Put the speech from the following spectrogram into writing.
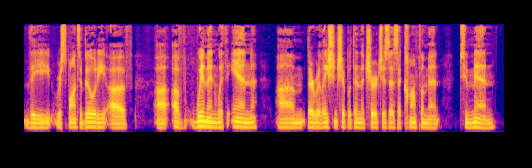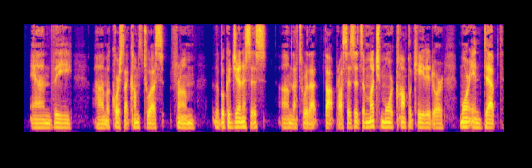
the responsibility of uh, of women within um, their relationship within the church is as a complement to men, and the um, of course that comes to us from the book of Genesis, um, that's where that thought process. It's a much more complicated or more in depth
